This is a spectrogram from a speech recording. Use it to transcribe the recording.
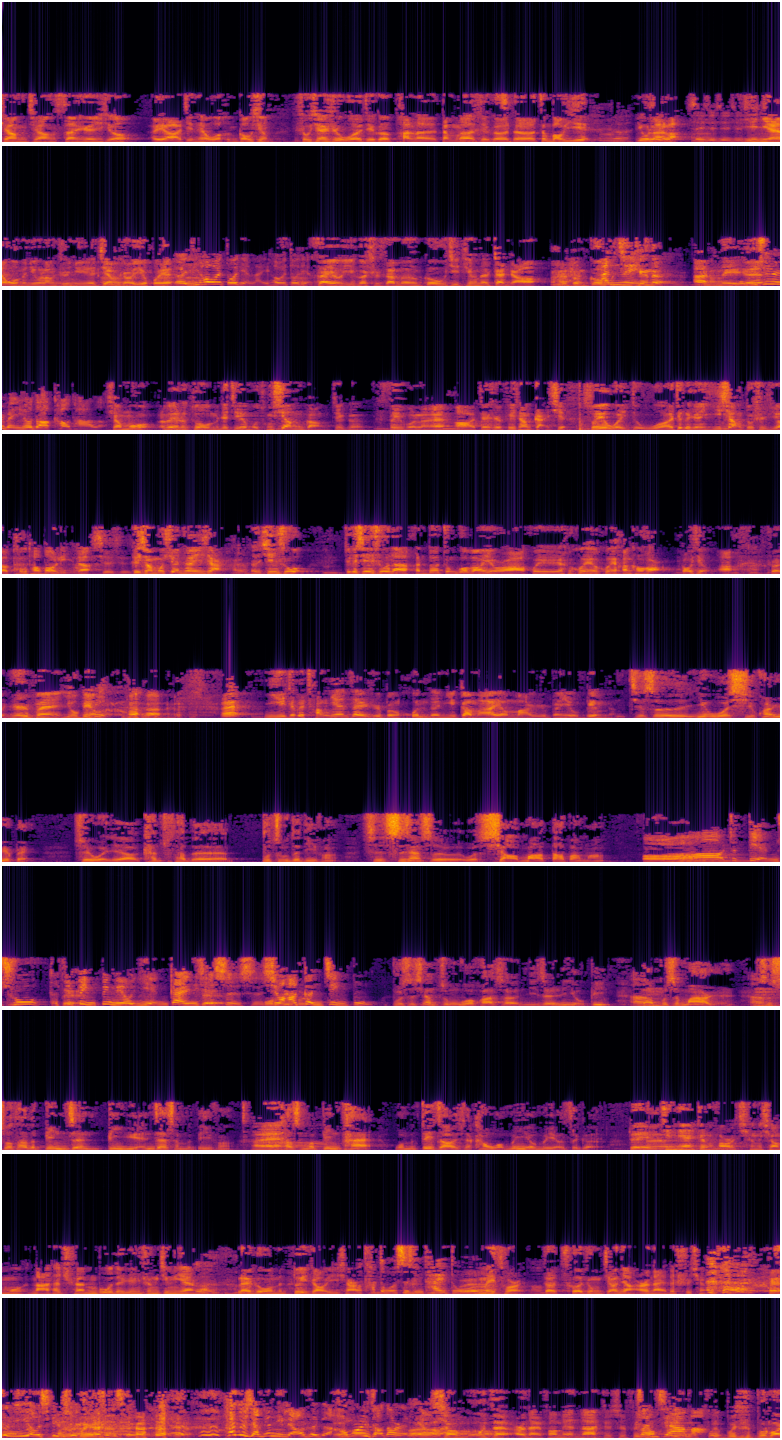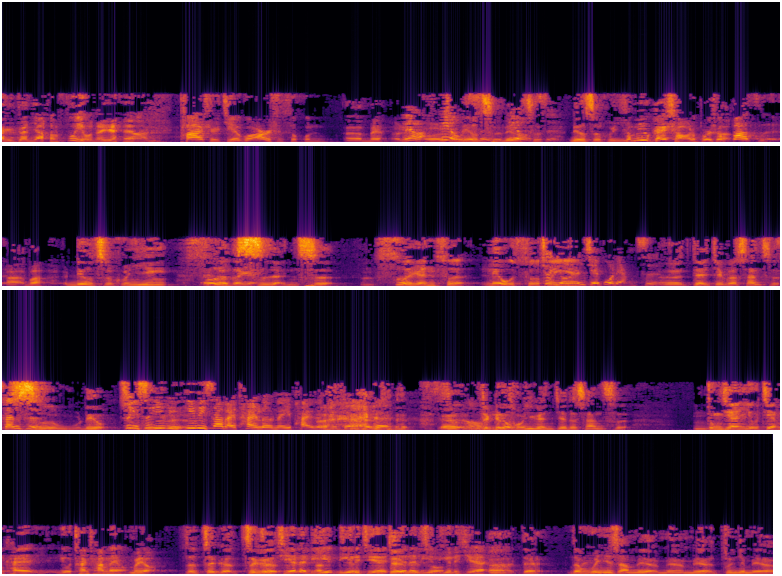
锵锵三人行，哎呀，今天我很高兴。首先是我这个盼了等了这个的曾宝仪又来了，谢谢谢谢一年我们牛郎织女也见不着一回。呃，以后会多点来，以后会多点来。再有一个是咱们歌舞伎厅的站长，日本歌舞伎厅的案内人我们去。日本以后都要靠他了。小木为了做我们这节目，从香港这个飞过来啊，真是非常感谢。所以我就我这个人一向都是要投桃报李的。谢谢给小木宣传一下他的新书。嗯这个新书呢，很多中国网友啊会 会会喊口号，高兴啊，说日本有病有病。哎，你这个常年在日本混的，你干嘛要骂日本有病的？其实因为我喜欢日本，所以我就要看出它的不足的地方。是实际上是我小骂大帮忙。哦，哦，就点出，就并并没有掩盖一些事实，希望他更进步。不是像中国话说你这人有病，嗯啊，不是骂人，嗯是说他的病症、病源在什么地方，哎他什么病态，我们对照一下，看我们有没有这个。对，呃今天正好请小木拿他全部的人生经验了，来给我们对照一下哦，。他懂的事情太多了。没错儿，这侧重讲讲二奶的事情。是 你有兴趣的事情，他就想跟你聊这个，好不容易找到人聊。小木在二奶方面，那就是非常专家嘛富有不是不光是专家，很富有的人嗯。他是结过二十次婚，呃，没有，没有了六六次六六次次，六次婚姻。怎么又改少了？不是说八次、啊，不，六次婚姻，四个人四人次，嗯，四人次、六次婚就有人？结过两次，呃，对，结过三次，三次。四五六，所以你是伊丽伊丽莎白泰勒那一派的，对不对？四 这跟同一个人结的三次，嗯，中间有间开有穿插没有？没有，这这个这个结了离呃离了结结了离离了结。嗯，对，在婚姻上没有没有没有中间没有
